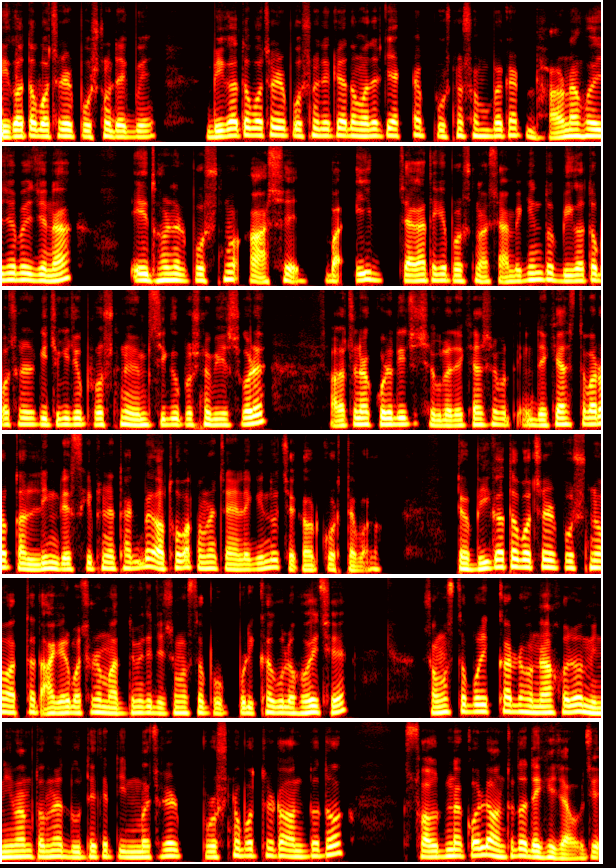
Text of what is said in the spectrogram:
বিগত বছরের প্রশ্ন দেখবে। বিগত বছরের প্রশ্ন দেখলে তোমাদেরকে একটা প্রশ্ন সম্পর্কে ধারণা হয়ে যাবে যে না, এই ধরনের প্রশ্ন আসে বা এই জায়গা থেকে প্রশ্ন আসে। আমি কিন্তু বিগত বছরের কিছু কিছু প্রশ্ন এমসিকিউ প্রশ্ন বিশেষ করে আলোচনা করে দিয়েছি, সেগুলো দেখে আসে দেখে আসতে পারো। তার লিঙ্ক ডেসক্রিপশনে থাকবে অথবা তোমরা চ্যানেলে কিন্তু চেক আউট করতে পারো। তো বিগত বছরের প্রশ্ন অর্থাৎ আগের বছরের মাধ্যমিকে যে সমস্ত পরীক্ষাগুলো হয়েছে সমস্ত পরীক্ষার না হলেও মিনিমাম তোমরা দু থেকে তিন বছরের প্রশ্নপত্রটা অন্তত সলভ না করলে অন্তত দেখে যাও যে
